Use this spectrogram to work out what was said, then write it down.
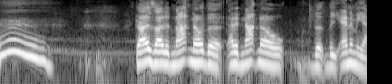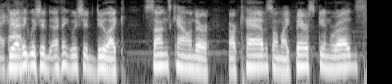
Guys, I did not know the. I did not know the the enemy I had. Dude, I think we should. I think we should do like Sun's calendar. Our calves on like bearskin rugs.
